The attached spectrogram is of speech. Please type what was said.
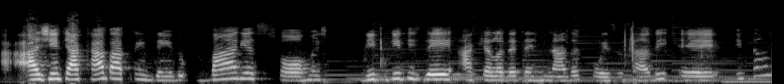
a gente acaba aprendendo várias formas de, de dizer aquela determinada coisa, sabe? É, então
